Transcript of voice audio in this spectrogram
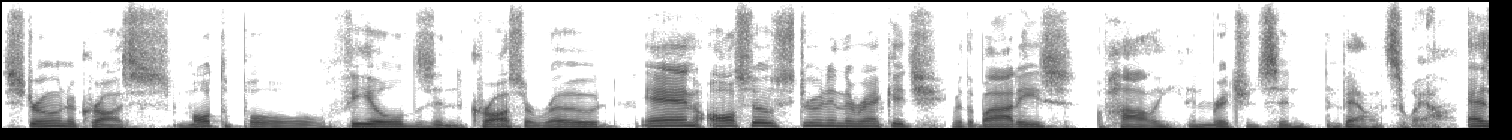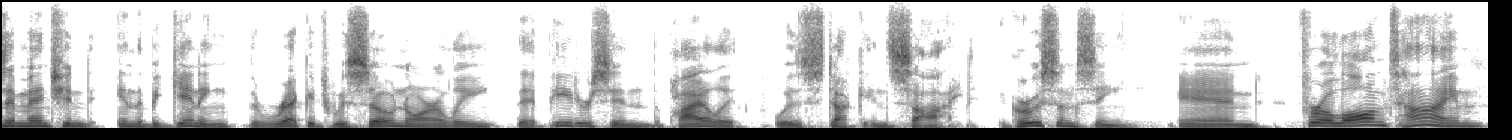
strewn across multiple fields and across a road. And also strewn in the wreckage were the bodies of Holly and Richardson and Valenzuela. As I mentioned in the beginning, the wreckage was so gnarly that Peterson, the pilot, was stuck inside. A gruesome scene. And for a long time,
